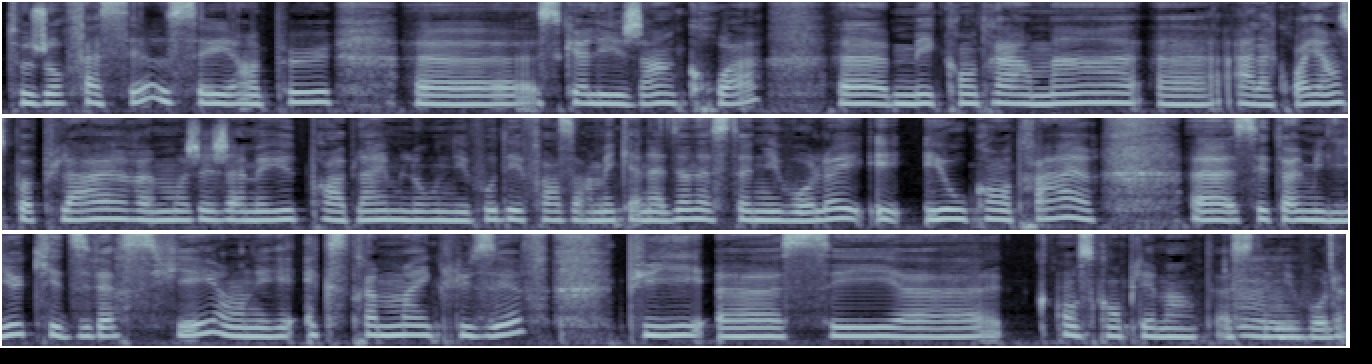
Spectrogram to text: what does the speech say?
toujours facile. C'est un peu euh, ce que les gens croient. Euh, mais contrairement euh, à la croyance populaire, moi, j'ai jamais eu de problème là, au niveau des forces armées canadiennes à ce niveau-là. Et, et, au contraire, euh, c'est un milieu qui est diversifié. On est extrêmement inclusif. Puis, c'est on se complémente à ce hmm. niveau-là.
